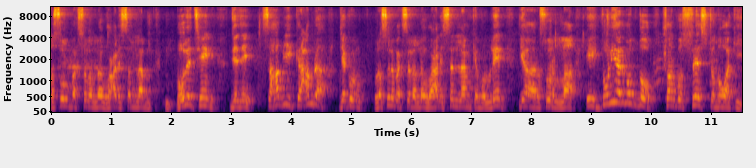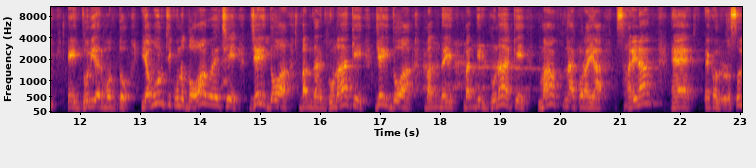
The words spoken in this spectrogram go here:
রসুল বাকসাল্লাহ আলিয়াল্লাম বলেছেন, যে যে সাহাবি আমরা যখন রসুল বাকসাল্লাহ আলিয়াল্লামকে বললেন, ইয়া রসুল্লাহ এই দুনিয়ার মধ্যে সর্বশ্রেষ্ঠ দোয়া কি? এই দুনিয়ার মধ্যে এমন কি কোনো দোয়া রয়েছে? যেই দোয়া বান্দার গুণাকে যেই দোয়া বান্দে, বান্দির গুনাহকে মাফ না করাইয়া সারে না? হ্যাঁ এখন রসুল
